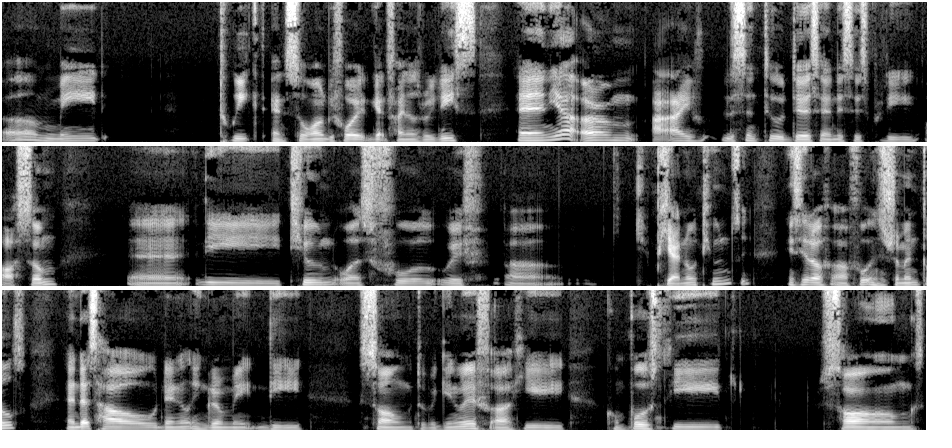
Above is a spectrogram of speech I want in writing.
uh, made, tweaked, and so on before it get final release. And yeah, um, I listened to this, and this is pretty awesome. Uh, the tune was full with uh, piano tunes instead of uh, full instrumentals, and that's how Daniel Ingram made the song to begin with. Uh, he composed the songs,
